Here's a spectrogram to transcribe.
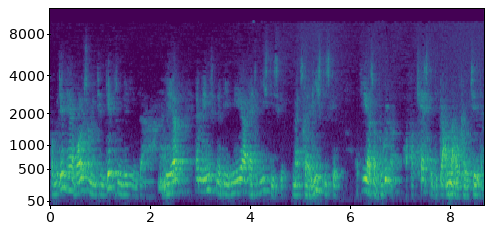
For med den her voldsomme intelligensudvikling, der har været, er menneskene blevet mere ateistiske, materialistiske, og de er altså begyndt at forkaste de gamle autoriteter.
